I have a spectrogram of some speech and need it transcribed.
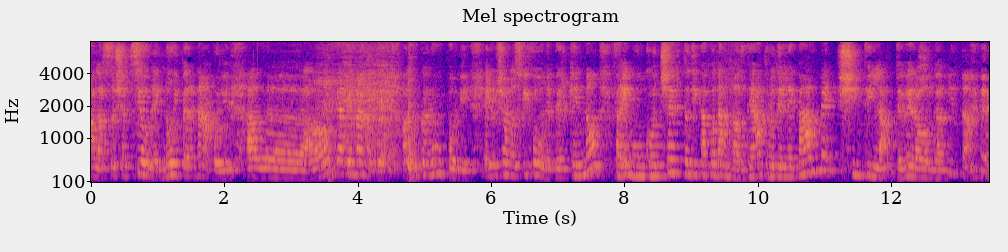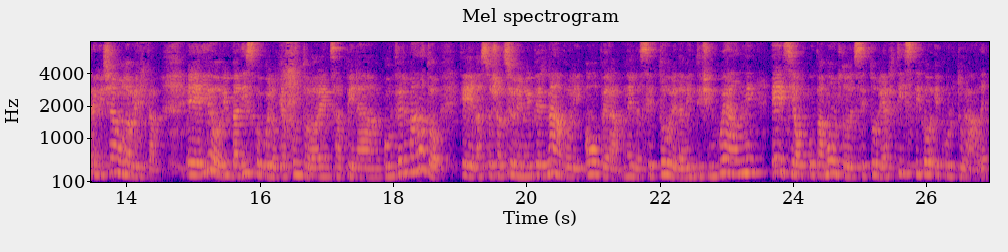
all'associazione Noi per Napoli, al, a Olga De Maio, a Luca Lupoli e Luciano Schifone, perché no, faremo un concerto di Capodanno al Teatro delle Palme scintillante, vero Olga? Scintillante, diciamo la verità. E io ribadisco quello che appunto Lorenza ha appena confermato, che l'associazione Noi per Napoli opera nel settore da 25 anni e si occupa molto del settore artistico e culturale.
